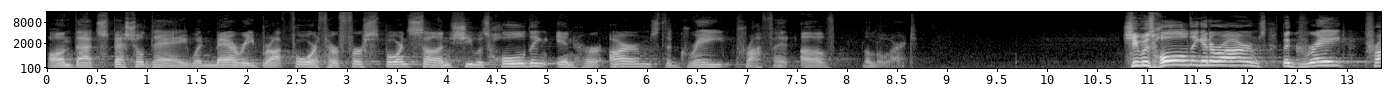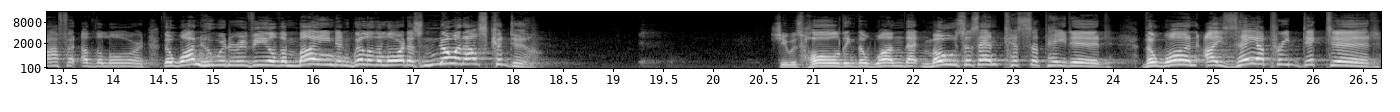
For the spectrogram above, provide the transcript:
on that special day when Mary brought forth her firstborn son, she was holding in her arms the great prophet of the Lord. She was holding in her arms the great prophet of the Lord, the one who would reveal the mind and will of the Lord as no one else could do. She was holding the one that Moses anticipated, the one Isaiah predicted,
